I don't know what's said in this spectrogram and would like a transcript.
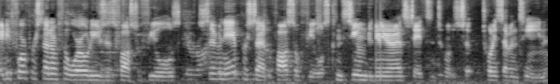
84% of the world uses fossil fuels, 78% fossil fuels consumed in the United States in 2017,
